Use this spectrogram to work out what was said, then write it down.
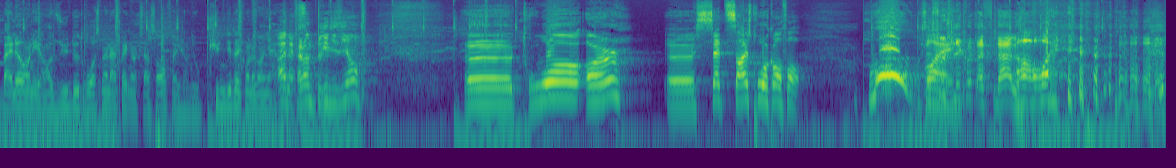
ben là, on est rendu 2-3 semaines après quand ça sort. Fait que j'en ai aucune idée de qu'on a gagné à Ah, mais fais une prévision. Euh, 3-1. Euh, 7-16, 3 quarts fort. Wouh! C'est sûr que je l'écoute la finale. Ah ouais!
